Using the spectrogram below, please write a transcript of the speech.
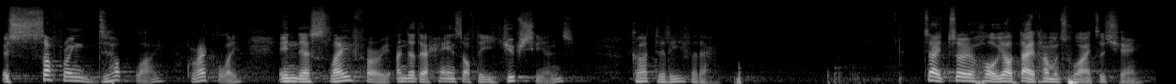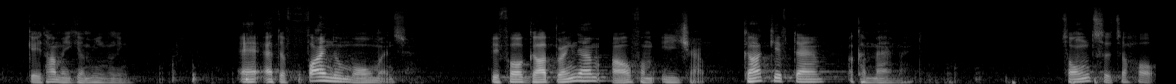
is suffering deeply, correctly in their slavery under the hands of the Egyptians, God delivered them. 在最后要带他们出来之前，给他们一个命令。And at the final moment, before God bring them out from Egypt, God give them a commandment. 从此之后，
